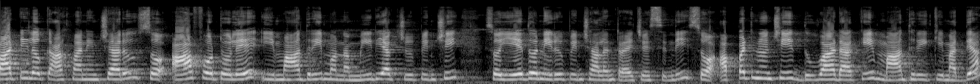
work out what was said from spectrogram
పార్టీలోకి ఆహ్వానించారు. సో ఆ ఫోటోలే ఈ మాధురి మొన్న మీడియాకు చూపించి సో ఏదో నిరూపించాలని ట్రై చేసింది. సో అప్పటి నుంచి దువ్వాడాకి మాధురికి మధ్య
